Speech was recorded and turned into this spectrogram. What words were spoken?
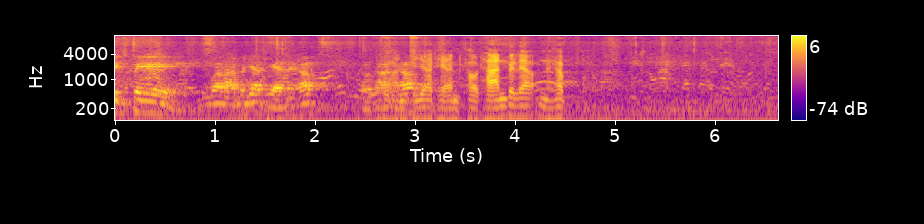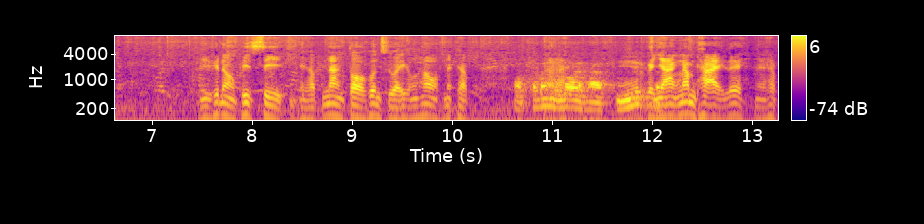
ด็กเป้หรือว่าร้านพญาแถนนะครับขอทานหลานครับพญาแถนเข้าทานไปแล้วนะครับ นี่คือน้องพิซซี่นะครับนั่งต่อคนสวยของเฮานะครับออกกำลังร้อยหาสีก็ยางน้ำทายเลยนะครับ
